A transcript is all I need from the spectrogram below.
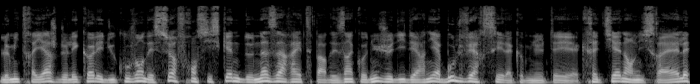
Le mitraillage de l'école et du couvent des sœurs franciscaines de Nazareth par des inconnus jeudi dernier a bouleversé la communauté chrétienne en Israël.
